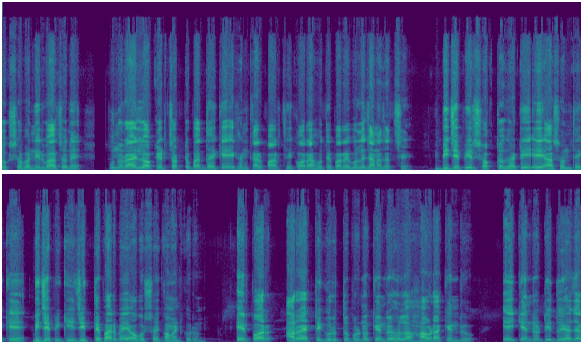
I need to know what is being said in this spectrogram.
লোকসভা নির্বাচনে পুনরায় লকেট চট্টোপাধ্যায়কে এখানকার প্রার্থী করা হতে পারে বলে জানা যাচ্ছে। বিজেপির শক্তঘাটি এই আসন থেকে বিজেপি কি জিততে পারবে অবশ্যই কমেন্ট করুন। এরপর আরও একটি গুরুত্বপূর্ণ কেন্দ্র হলো হাওড়া কেন্দ্র। এই কেন্দ্রটি দুই হাজার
